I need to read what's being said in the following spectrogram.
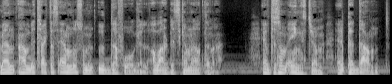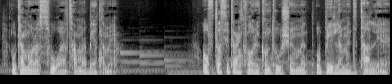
Men han betraktas ändå som en udda fågel av arbetskamraterna eftersom Engström är pedant och kan vara svår att samarbeta med. Ofta sitter han kvar i kontorsrummet och pillar med detaljer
